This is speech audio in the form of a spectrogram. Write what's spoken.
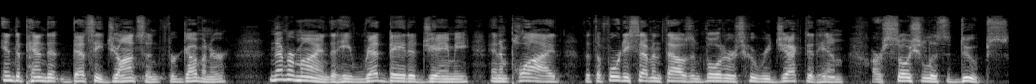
independent Betsy Johnson for governor. Never mind that he red baited Jamie and implied that the 47,000 voters who rejected him are socialist dupes.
